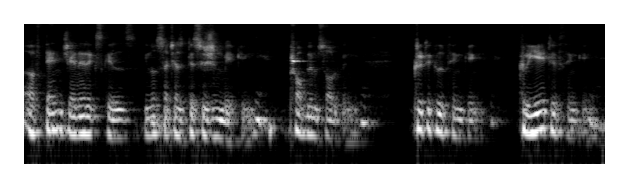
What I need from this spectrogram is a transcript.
of 10 generic skills, you know, such as decision making, yeah. problem solving, yes. critical thinking, yeah. Creative thinking,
